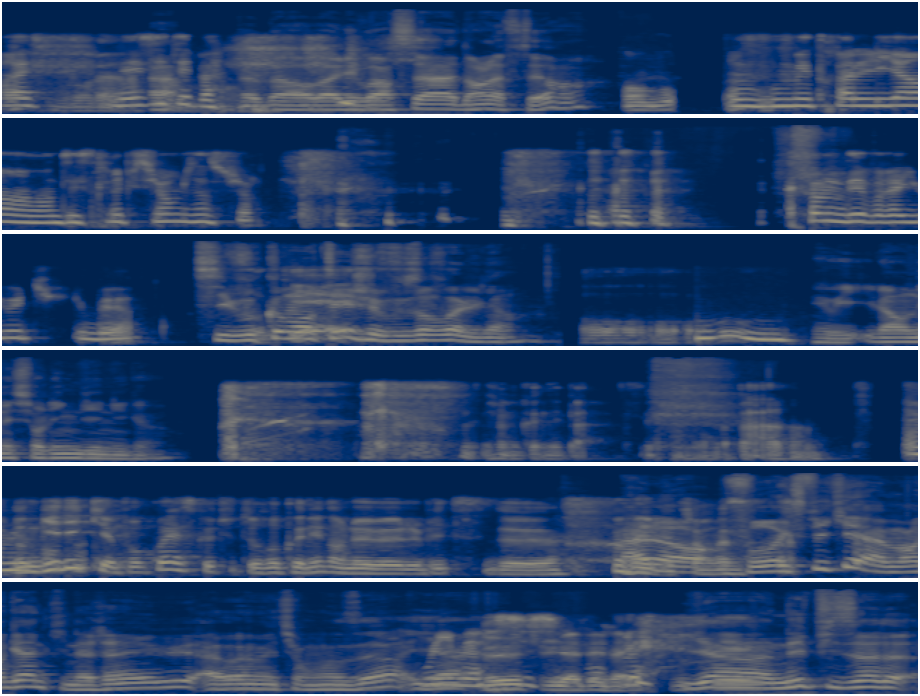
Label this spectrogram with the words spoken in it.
Bref, n'hésitez pas. Ah bah, on va aller voir ça dans l'after. hein. On vous, mettra le lien en description, bien sûr. Comme des vrais youtubeurs. Si vous commentez, je vous envoie le lien. Oh. Et oui, là on est sur LinkedIn, les gars. je ne connais pas. Mais Donc, Guilic, pourquoi est-ce que tu te reconnais dans le, le beat de. Alors, pour expliquer à Morgane qui n'a jamais vu How I Met Your Mother, il y Oui, a, merci. Euh, tu déjà il y a un épisode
